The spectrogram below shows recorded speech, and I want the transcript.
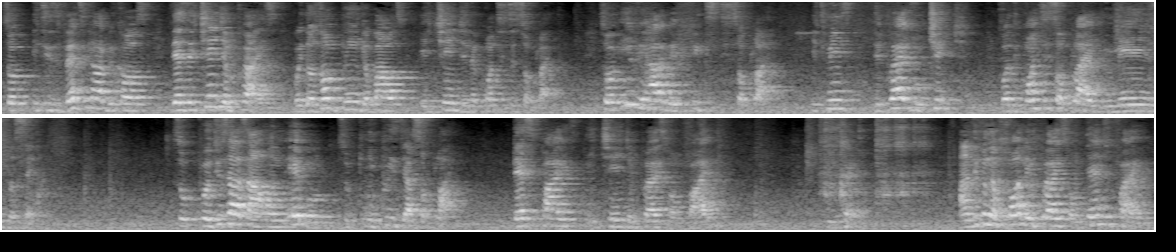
So it is vertical because there's a change in price, but it does not bring about a change in the quantity supply. So if you have a fixed supply, it means the price will change, but the quantity supply remains the same. So producers are unable to increase their supply despite a change in price from 5 to 10. And even a fall in price from 10 to 5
